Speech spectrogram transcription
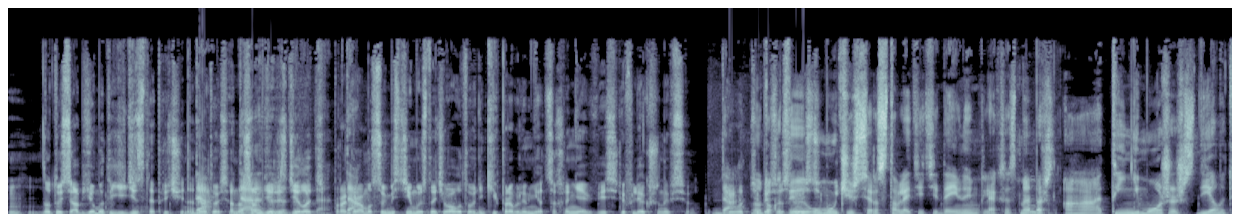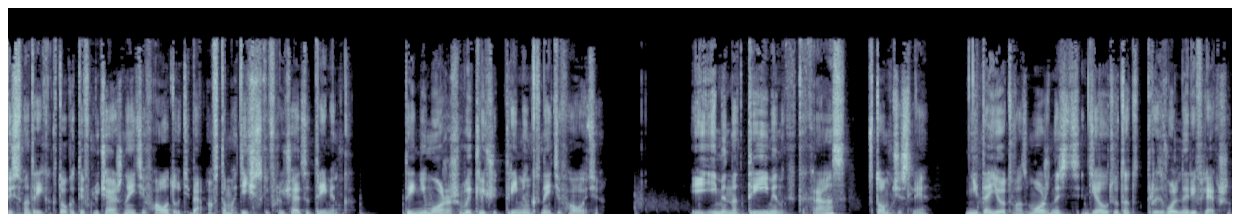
Угу. Ну, то есть объем это единственная причина, да? да? То есть, а да, на самом да, деле да, сделать да, программу да. совместимую с Native AOT никаких проблем нет. Сохраняй весь reflection и все. Да, и вот но только ты умучишься расставлять эти Dynamically Accessed Members, а ты не можешь сделать, то есть смотри, как только ты включаешь Native AOT, у тебя автоматически включается триминг. Ты не можешь выключить триминг в Native AOT. И именно триминг как раз, в том числе, не дает возможность делать вот этот произвольный reflection.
